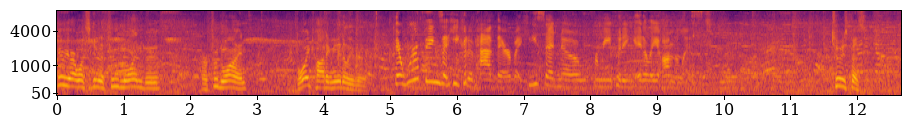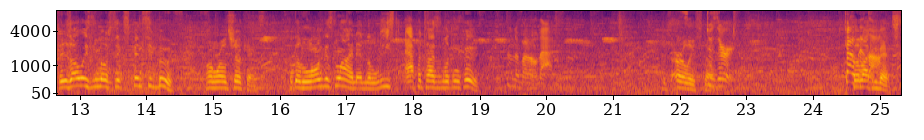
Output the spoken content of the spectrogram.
Here we are once again in the food and wine booth, or food and wine, boycotting the Italy booth. There were things that he could have had there, but he said no for me putting Italy on the list. Too expensive. It is always the most expensive booth on World Showcase, with the longest line and the least appetizing looking food. I don't know about all that. It's early stuff. Dessert. Still not convinced.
